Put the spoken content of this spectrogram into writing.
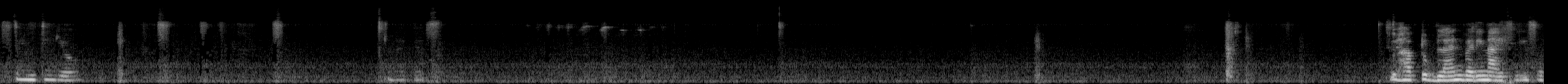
same thing here like this. You have to blend very nicely so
